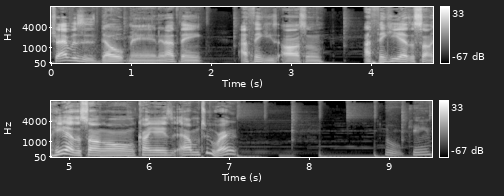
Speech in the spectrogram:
Travis is dope, man, and I think I think he's awesome. I think he has a song. He has a song on Kanye's album too, right? Who, Keem?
